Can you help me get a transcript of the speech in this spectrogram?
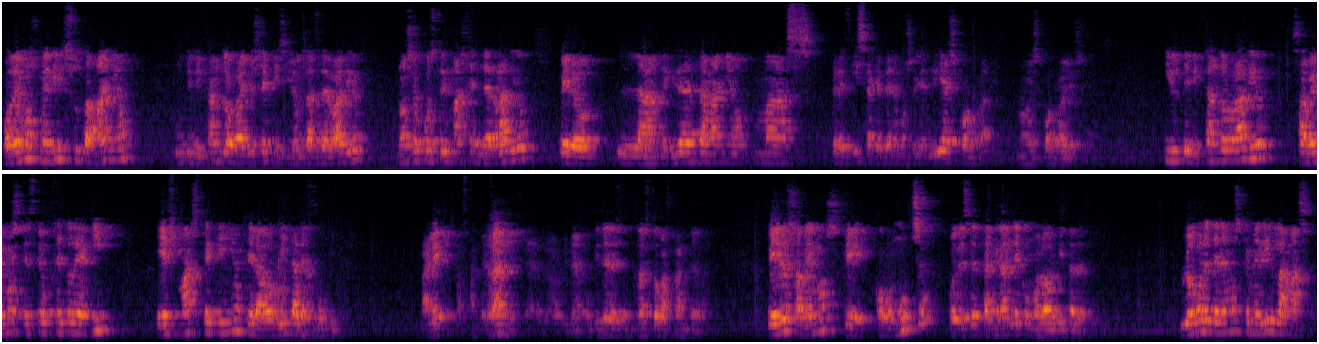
Podemos medir su tamaño utilizando rayos X y ondas de radio. No os he puesto imagen de radio, pero la medida de tamaño más precisa que tenemos hoy en día es con radio, no es con rayos X. Y utilizando radio, sabemos que este objeto de aquí es más pequeño que la órbita de Júpiter. ¿Vale? Que es bastante grande. la órbita de Júpiter es un trasto bastante grande. Pero sabemos que, como mucho, puede ser tan grande como la órbita de Júpiter. Luego le tenemos que medir la masa.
